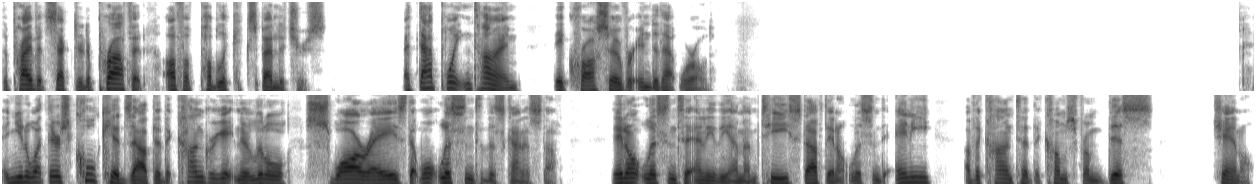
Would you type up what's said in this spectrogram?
the private sector to profit off of public expenditures. At that point in time, they cross over into that world. And you know what? There's cool kids out there that congregate in their little soirees that won't listen to this kind of stuff. They don't listen to any of the MMT stuff. They don't listen to any of the content that comes from this channel.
